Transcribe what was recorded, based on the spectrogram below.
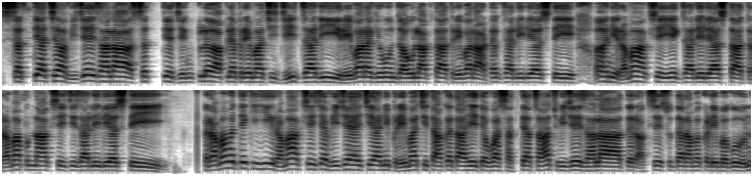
सत्याचा विजय झाला. सत्य जिंकलं. आपल्या प्रेमाची जीत झाली. रेवाला घेऊन जाऊ लागतात. रेवाला अटक झालेली असते. आणि रमा अक्षय एक झालेले असतात. रमा पुन्हा अक्षयची झालेली असते. रमा म्हणते की ही रमा अक्षयच्या विजयाची आणि प्रेमाची ताकद आहे. तेव्हा सत्याचाच विजय झाला. तर अक्षयसुद्धा रामाकडे बघून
